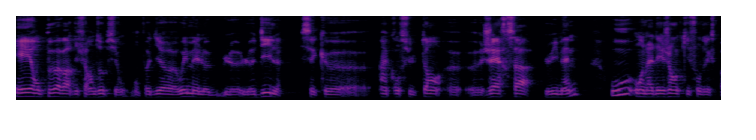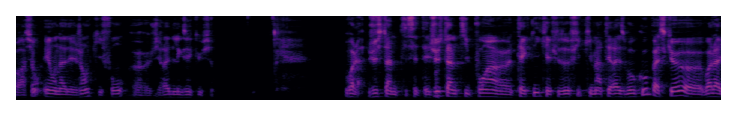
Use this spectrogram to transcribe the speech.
et on peut avoir différentes options. On peut dire oui, mais le, deal, c'est que euh, un consultant euh, euh, gère ça lui-même, ou on a des gens qui font de l'exploration et on a des gens qui font, je dirais, de l'exécution. Voilà, juste un petit, c'était juste un petit point technique et philosophique qui m'intéresse beaucoup parce que voilà,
